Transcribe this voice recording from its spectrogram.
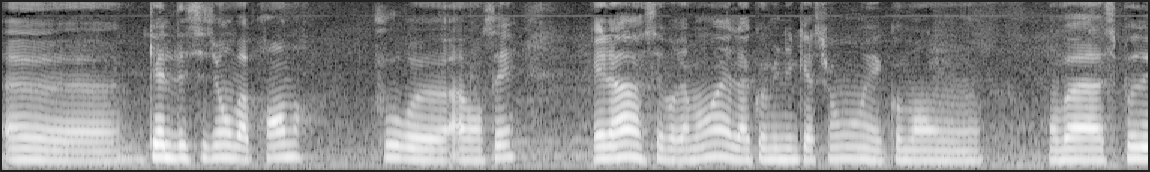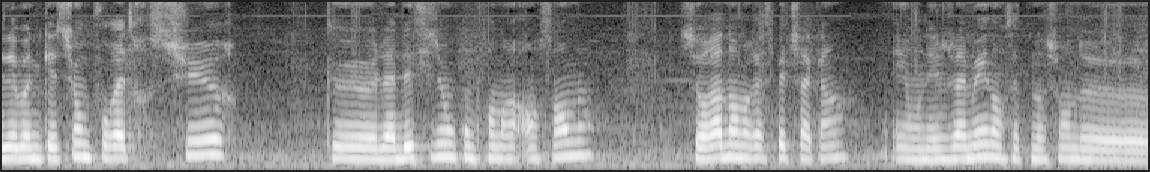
euh, quelle décision on va prendre pour euh, avancer? Et là, c'est vraiment la communication et comment on, on va se poser les bonnes questions pour être sûr que la décision qu'on prendra ensemble sera dans le respect de chacun et on n'est jamais dans cette notion de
